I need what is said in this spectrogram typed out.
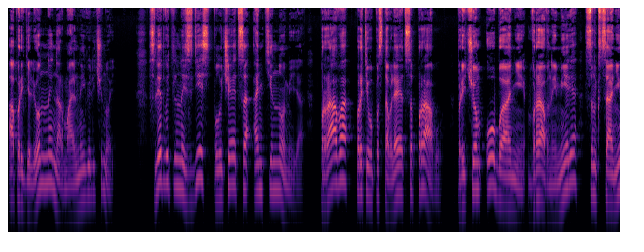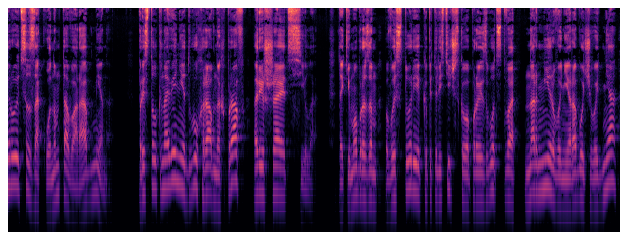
определенной нормальной величиной. Следовательно, здесь получается антиномия. Право противопоставляется праву, причем оба они в равной мере санкционируются законом товарообмена. При столкновении двух равных прав решает сила. Таким образом, в истории капиталистического производства нормирование рабочего дня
